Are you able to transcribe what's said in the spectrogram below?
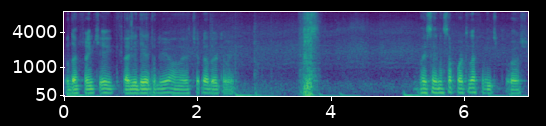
O da frente que tá ali dentro ali, ó, é atirador também. Vai sair nessa porta da frente aqui, eu acho.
